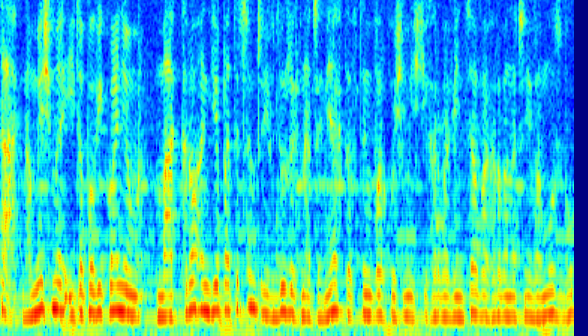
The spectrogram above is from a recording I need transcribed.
Tak, no myśmy i to powikłaniom makroangiopatycznym, czyli w dużych naczyniach, to w tym worku się mieści choroba wieńcowa, choroba naczyniowa mózgu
